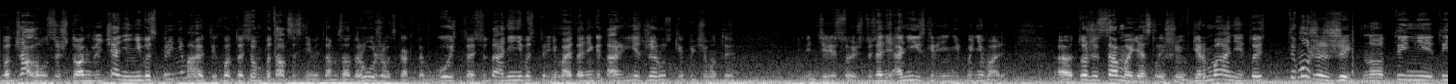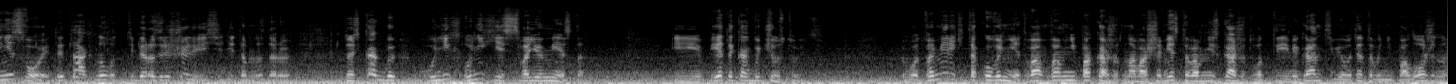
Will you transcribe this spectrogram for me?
вот жаловался, что англичане не воспринимают их, вот, то есть он пытался с ними там задруживаться, как-то в гости, туда-сюда, они не воспринимают, они говорят, а есть же русские, почему ты интересуешь. То есть они, они искренне не понимали. А, то же самое я слышу и в Германии. То есть ты можешь жить, но ты не, ты не свой. Ты так, ну вот тебе разрешили и сиди там на здоровье. То есть как бы у них, у них есть свое место. И, и это как бы чувствуется. Вот. В Америке такого нет. Вам, вам не покажут на ваше место, вам не скажут, вот ты иммигрант, тебе вот этого не положено.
